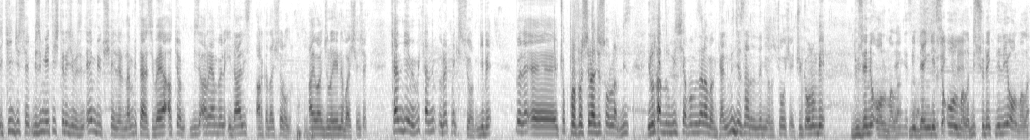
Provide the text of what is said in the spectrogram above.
İkincisi bizim yetiştiricimizin en büyük şeylerinden bir tanesi veya atıyorum bizi arayan böyle idealist arkadaşlar olur. Hayvancılığa yeni başlayacak. Kendi yemimi kendim üretmek istiyorum gibi böyle eee, çok profesyonelce sorular. Biz yıllardır bu iş yapmamıza rağmen kendimiz cesaret edemiyoruz çoğu şey. Çünkü onun bir düzeni olmalı, Dengesi bir var. dengesi Sürekliliği. olmalı, bir sürekliliği olmalı.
